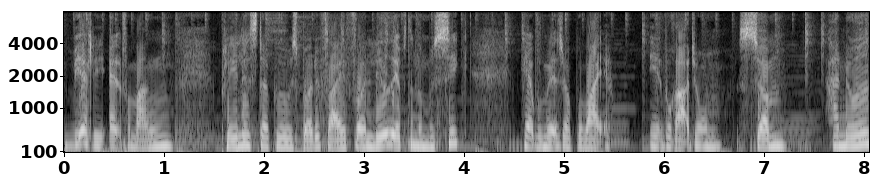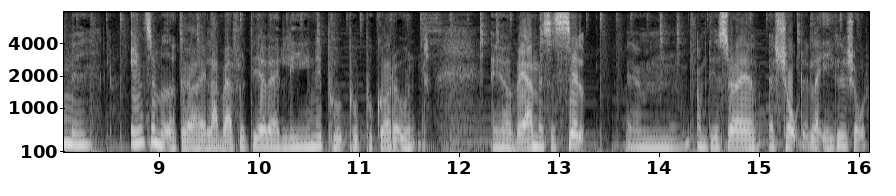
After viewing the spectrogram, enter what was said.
virkelig alt for mange playlister på Spotify for at lede efter noget musik her på mens jeg på vej ind på radioen, som har noget med ensomhed at gøre, eller i hvert fald det at være alene på, på, på godt og ondt. Øh, at være med sig selv, øhm, om det så er, er sjovt eller ikke er sjovt.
